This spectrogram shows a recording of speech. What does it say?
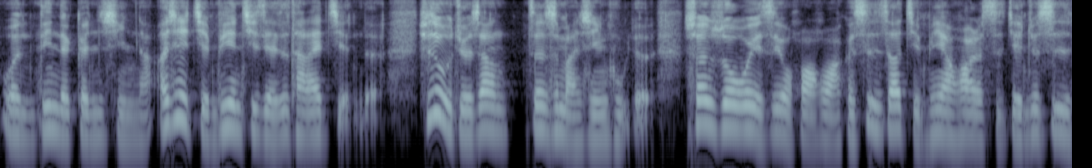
稳定的更新呐。而且剪片其实也是他来剪的。其实我觉得这样真的是蛮辛苦的。虽然说我也是有画画，可是知道剪片要花的时间就是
